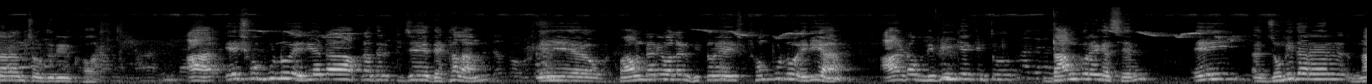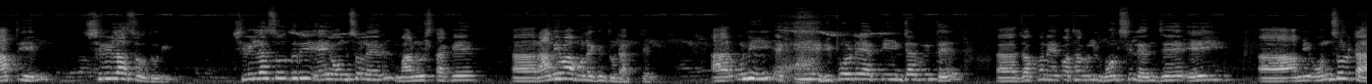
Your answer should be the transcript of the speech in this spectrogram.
নারায়ণ চৌধুরীর ঘর। আর এই সম্পূর্ণ এরিয়াটা আপনাদের যে দেখালাম, এই বাউন্ডারি ওয়ালের ভিতরে এই সম্পূর্ণ এরিয়া আর্ট অফ লিভিংকে কিন্তু দান করে গেছেন এই জমিদারের নাতিন শ্রীলা চৌধুরী। শ্রীলা চৌধুরী এই অঞ্চলের মানুষ তাকে রানীমা বলে কিন্তু ডাকতেন। আর উনি একটি রিপোর্টে, একটি ইন্টারভিউতে যখন এই কথাগুলি বলছিলেন যে এই আমি অঞ্চলটা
